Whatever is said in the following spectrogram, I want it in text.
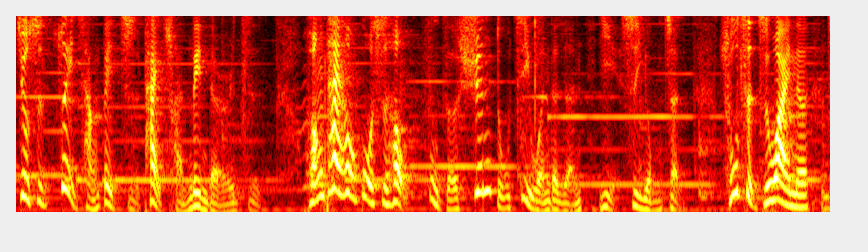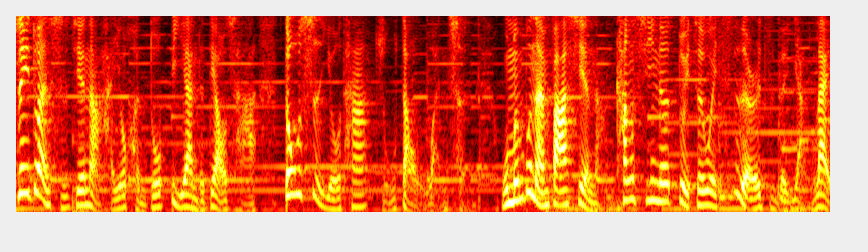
就是最常被指派传令的儿子。皇太后过世后，负责宣读祭文的人也是雍正。除此之外呢，这一段时间啊，还有很多弊案的调查都是由他主导完成的。我们不难发现呐、啊，康熙呢对这位四儿子的仰赖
